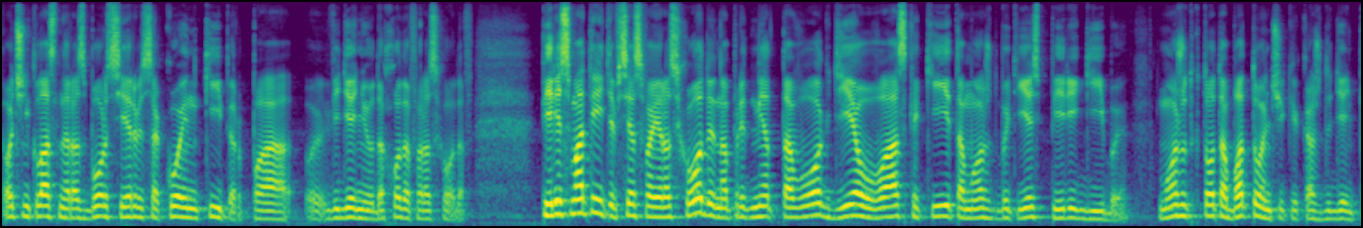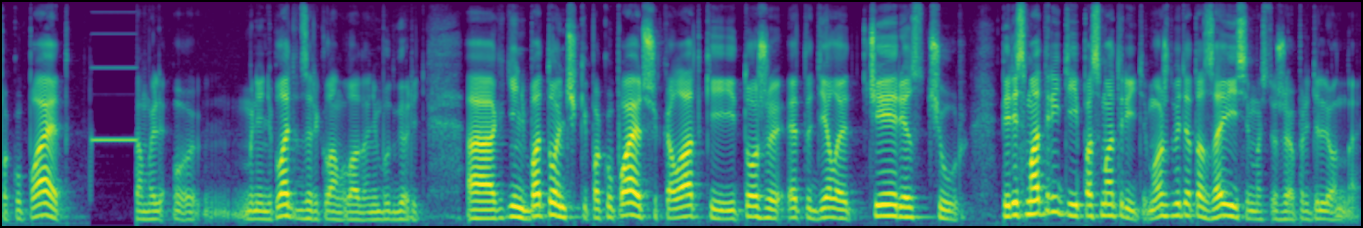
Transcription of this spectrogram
очень классный разбор сервиса CoinKeeper по э, ведению доходов и расходов. Пересмотрите все свои расходы на предмет того, где у вас какие-то, может быть, есть перегибы. Может, кто-то батончики каждый день покупает, там, или, о, мне не платят за рекламу, ладно, не буду говорить, а, какие-нибудь батончики покупают, шоколадки, и тоже это делает через чур. Пересмотрите и посмотрите, может быть, это зависимость уже определенная.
